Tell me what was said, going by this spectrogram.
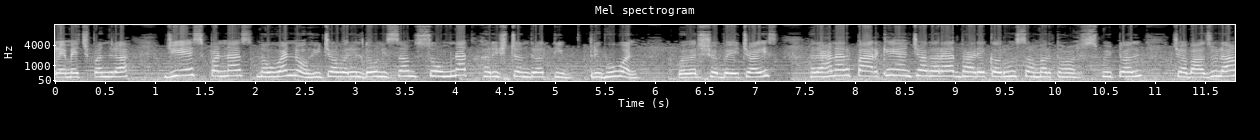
एम एच पंधरा जी एस पन्नास नव्याण्णव हिच्यावरील दोन इसम सोमनाथ हरिश्चंद्र ति त्रिभुवन. वर्ष बेचाळीस राहणार पारखे यांच्या घरात भाडेकरू समर्थ हॉस्पिटलच्या बाजूला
